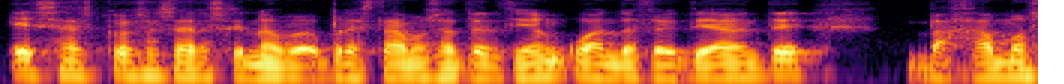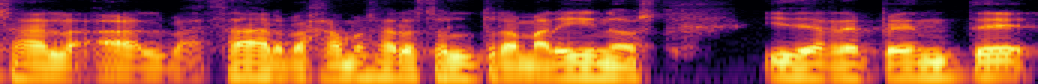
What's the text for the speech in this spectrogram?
esas cosas a las que no prestamos atención cuando efectivamente bajamos al, al bazar, bajamos a los ultramarinos y de repente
